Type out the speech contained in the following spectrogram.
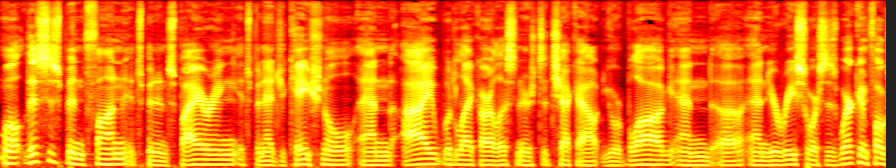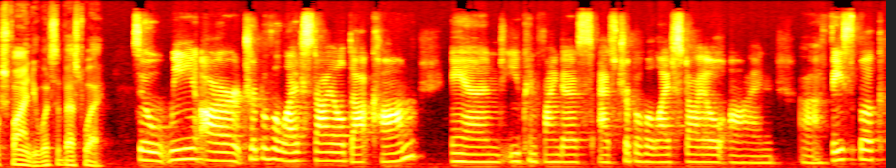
Well, this has been fun. It's been inspiring. It's been educational, and I would like our listeners to check out your blog and uh, and your resources. Where can folks find you? What's the best way? So we are tripofalifestyle.com and you can find us as Trip of a Lifestyle on uh, Facebook,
